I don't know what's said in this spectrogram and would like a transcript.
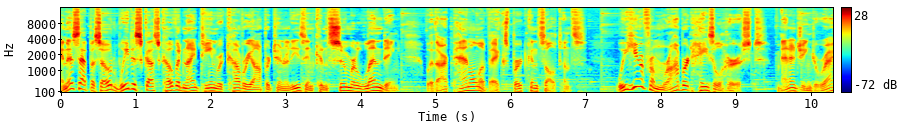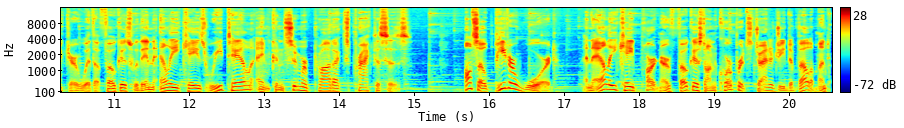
In this episode, we discuss COVID 19 recovery opportunities in consumer lending with our panel of expert consultants. We hear from Robert Haslehurst, Managing Director with a focus within LEK's retail and consumer products practices. Also, Peter Ward, an LEK partner focused on corporate strategy development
